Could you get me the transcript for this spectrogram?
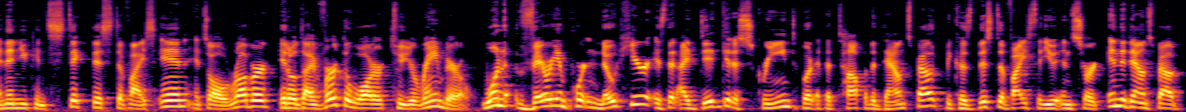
and then you can stick this device in. It's all rubber. It'll divert the water to your rain barrel. One very important note here is that I did get a screen to put at the top of the downspout because this device that you insert in the downspout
